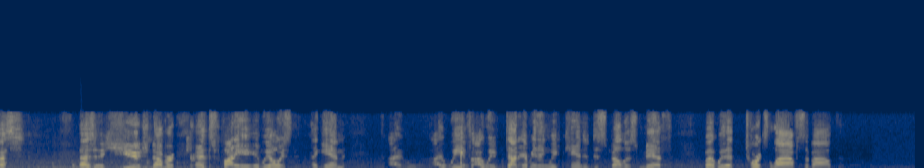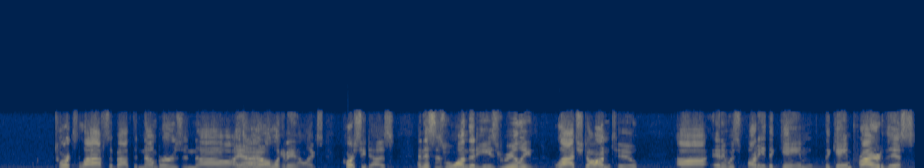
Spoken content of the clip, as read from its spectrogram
That's that's a huge number, and it's funny. We always, again, I, I, we've I, we've done everything we can to dispel this myth, but with it, Torts laughs about Torts laughs about the numbers, and oh, I, I don't look at analytics. Of course he does, and this is one that he's really latched on to uh, and it was funny the game the game prior to this,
